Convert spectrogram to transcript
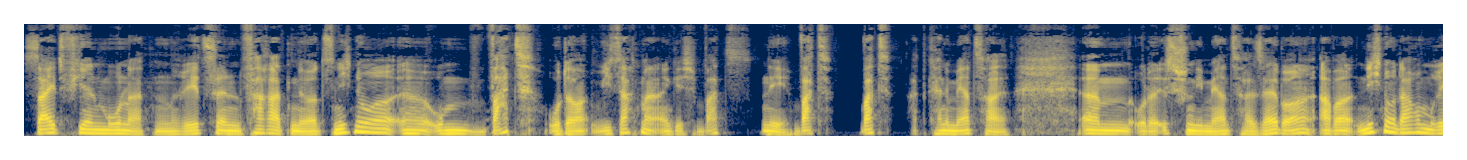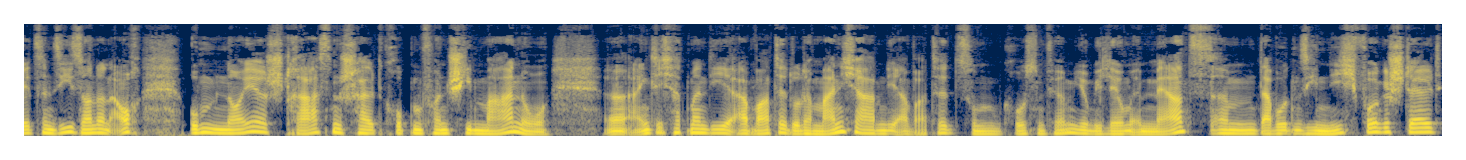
Seit vielen Monaten rätseln Fahrradnerds nicht nur äh, um Watt oder wie sagt man eigentlich Watt? Nee, Watt Watt hat keine Mehrzahl ähm, oder ist schon die Mehrzahl selber. Aber nicht nur darum rätseln Sie, sondern auch um neue Straßenschaltgruppen von Shimano. Äh, eigentlich hat man die erwartet oder manche haben die erwartet zum großen Firmenjubiläum im März. Ähm, da wurden sie nicht vorgestellt.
